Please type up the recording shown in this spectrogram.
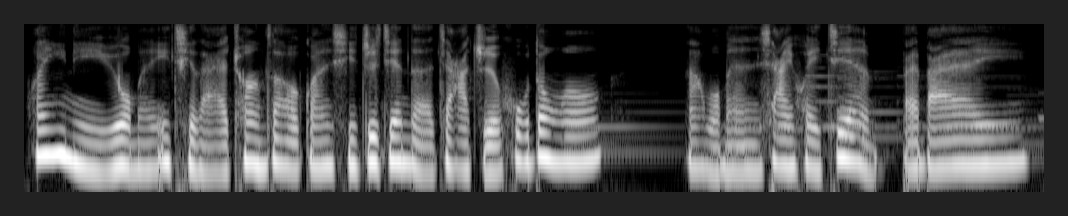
欢迎你与我们一起来创造关系之间的价值互动哦。那我们下一回见，拜拜。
